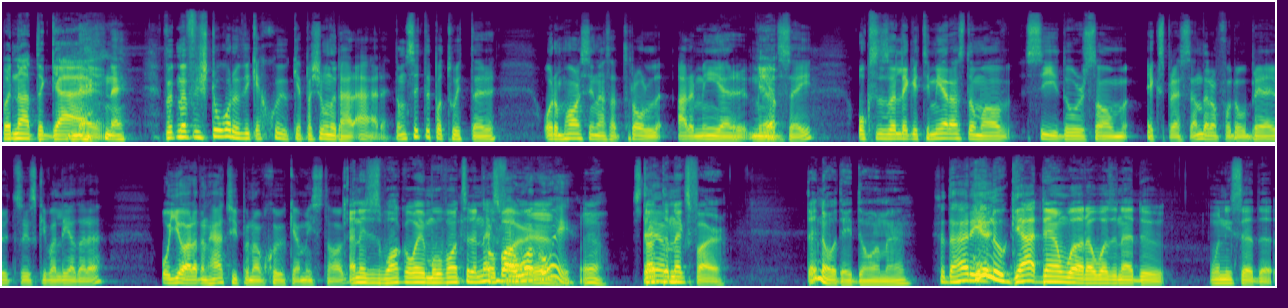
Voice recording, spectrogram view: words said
But not the guy. Nej, nej. Men förstår du vilka sjuka personer det här är? De sitter på Twitter och de har sina så här, trollarméer med Japp. sig. Och så, så legitimeras de av sidor som Expressen, där de får då breda ut sig och skriva ledare. Och göra den här typen av sjuka misstag. And then just walk away, move on to the next Oh, but fire. walk yeah. away. Yeah. Start the Damn. next fire. They know what they're doing, man. Så det här He är... knew goddamn well that wasn't that dude when he said that.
